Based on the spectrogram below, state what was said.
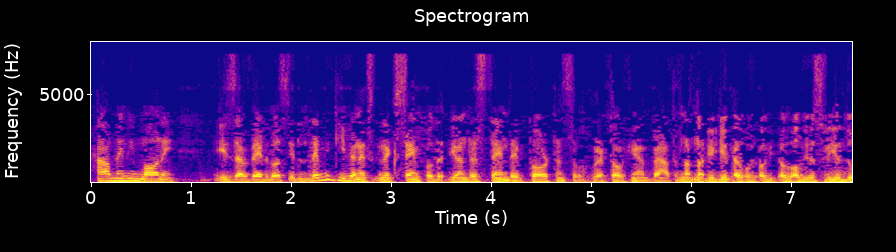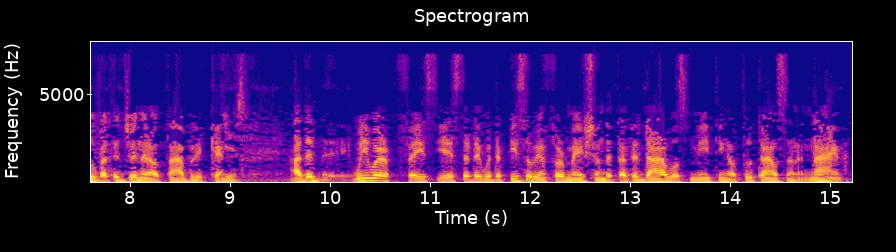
how many money is available. See, let me give you an, an, example that you understand the importance of what we're talking about. Not, not, you, obviously you do, but the general public can. Yes. The, we were faced yesterday with a piece of information that at the Davos meeting of 2009,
